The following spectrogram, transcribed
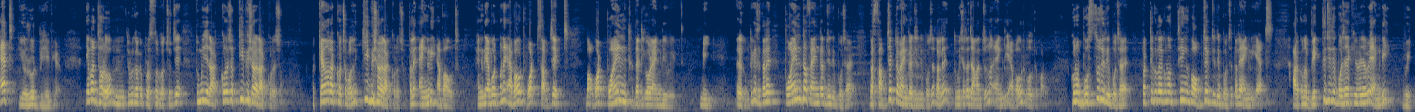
at your rude behaviour এবার ধরো তুমি কাউকে প্রশ্ন করছ যে, তুমি যে রাগ করেছ, কী বিষয়ে রাগ করেছ? কেন রাগ করছ বলেন কী বিষয়ে রাগ করেছ? তাহলে অ্যাংরি অ্যাবাউট অ্যাংরি অ্যাবাউট মানে অ্যাবাউট হোয়াট সাবজেক্ট বা what point that you are angry with me এরকম, ঠিক আছে? তাহলে পয়েন্ট অফ অ্যাঙ্গার যদি বোঝায় বা সাবজেক্ট অফ অ্যাঙ্গার যদি বোঝায়, তাহলে তুমি সেটা জানার জন্য অ্যাংরি অ্যাবাউট বলতে পারো। কোনো বস্তু যদি বোঝায় পার্টিকুলার কোনো থিং বা অবজেক্ট যদি বোঝায়, তাহলে অ্যাংরি অ্যাটস আর কোনো ব্যক্তি যদি বোঝায়, কী হয়ে যাবে? অ্যাংরি উইথ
